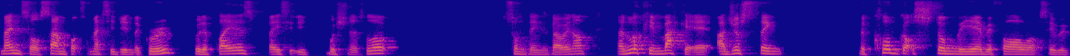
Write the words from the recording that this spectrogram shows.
mental. Sam puts a message in the group with the players, basically wishing us luck. Something's going on. And looking back at it, I just think the club got stung the year before, obviously with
